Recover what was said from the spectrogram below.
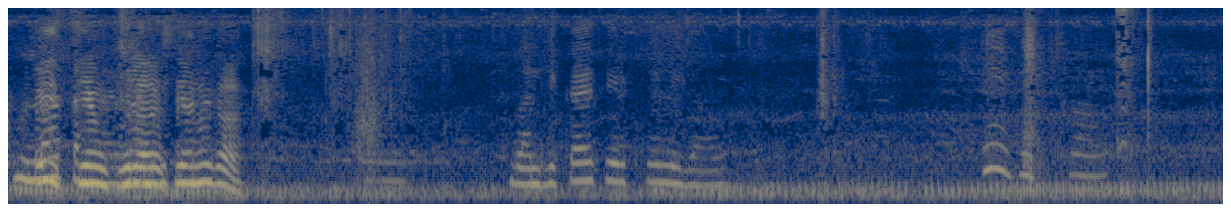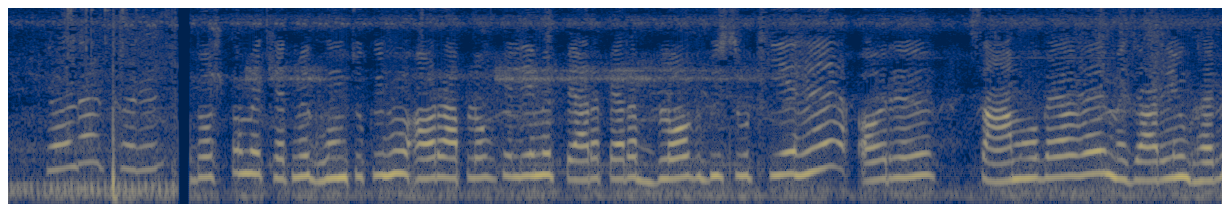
खुला सीएम खुला सीएम है का? है फिर खुल जाओ। दोस्तों मैं खेत में घूम चुकी हूँ और आप लोगों के लिए मैं प्यारा प्यारा ब्लॉग भी शूट किए हैं और शाम हो गया है मैं जा रही हूँ घर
